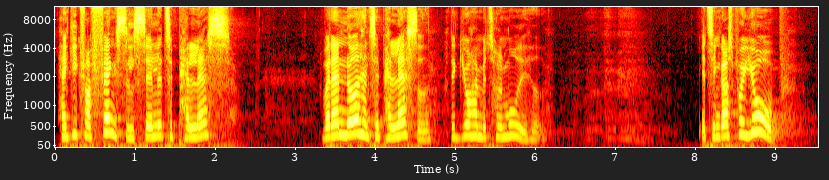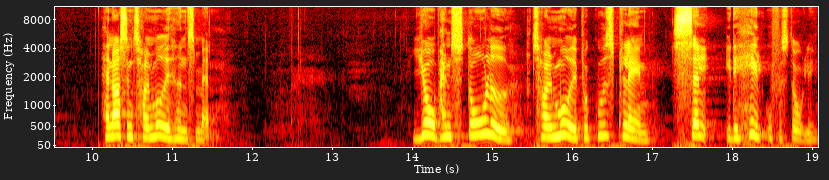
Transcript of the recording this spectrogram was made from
Han gik fra fængselscelle til palads. Hvordan nåede han til paladset? Det gjorde han med tålmodighed. Jeg tænker også på Job. Han er også en tålmodighedens mand. Job, han stolede tålmodigt på Guds plan, selv i det helt uforståelige.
